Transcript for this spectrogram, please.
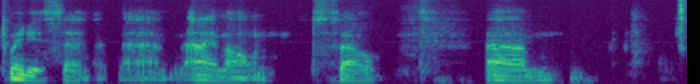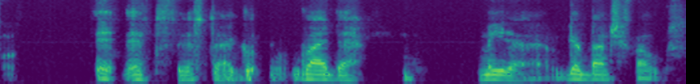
committees that uh, I am on. So um, it, it's just uh, gl- glad to meet a good bunch of folks.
